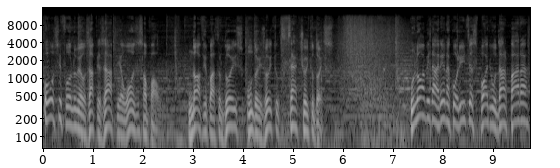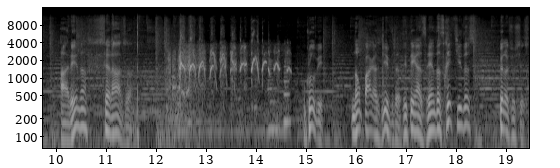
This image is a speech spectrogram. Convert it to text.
ou se for no meu Zap Zap, é o 11 São Paulo, 942-128-782. O nome da Arena Corinthians pode mudar para Arena Serasa. O clube não paga as dívidas e tem as rendas retidas pela Justiça.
